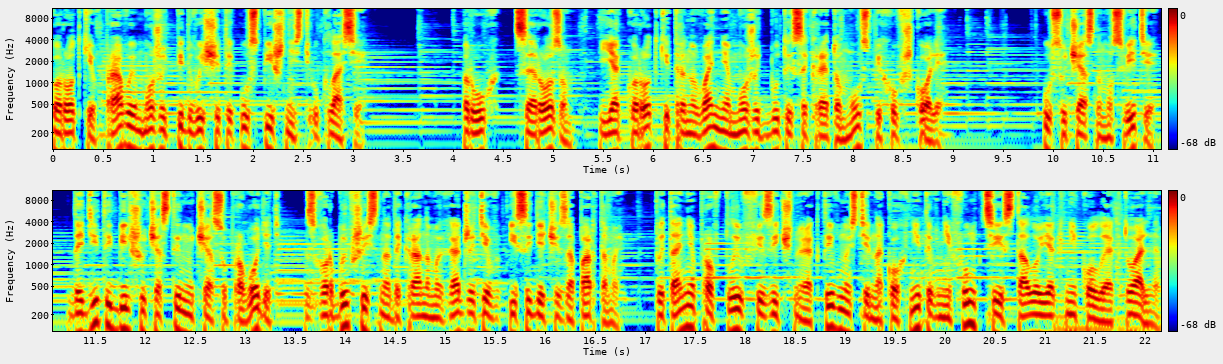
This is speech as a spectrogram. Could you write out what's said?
короткі вправи можуть підвищити успішність у класі. Рух це розум, як короткі тренування можуть бути секретом успіху в школі. У сучасному світі, де діти більшу частину часу проводять, згорбившись над екранами гаджетів і сидячи за партами, питання про вплив фізичної активності на когнітивні функції стало як ніколи актуальним.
